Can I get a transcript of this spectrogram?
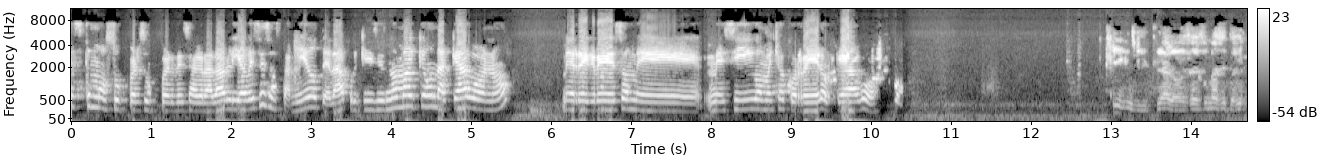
es como súper, súper desagradable y a veces hasta miedo te da porque dices, no mal, ¿qué onda? ¿Qué hago, no? ¿Me regreso, me, me sigo, me echo a correr o qué hago? Sí, claro, esa es una situación.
